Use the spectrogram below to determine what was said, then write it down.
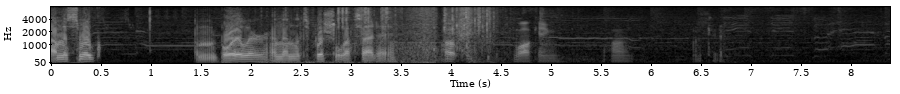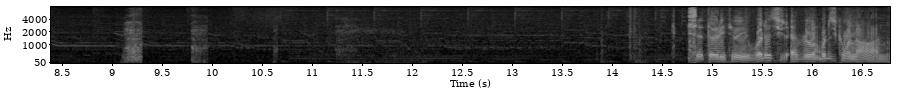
I'm gonna smoke um, boiler and then let's push the left side A. Oh, walking. Uh, okay. He's at 33. What is everyone? What is going on?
